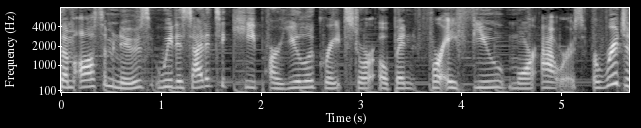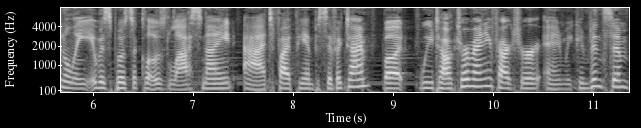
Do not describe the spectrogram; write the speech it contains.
Some awesome news. We decided to keep our You Look Great store open for a few more hours. Originally, it was supposed to close last night at 5 p.m. Pacific time, but we talked to our manufacturer and we convinced him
